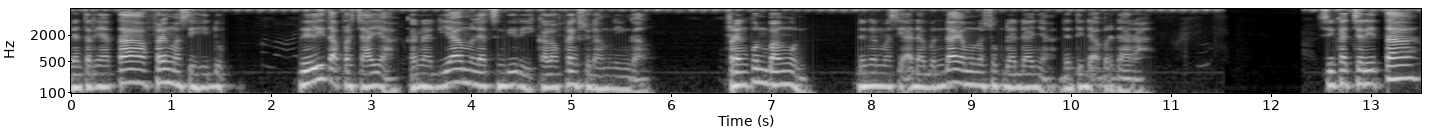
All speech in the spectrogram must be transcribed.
dan ternyata Frank masih hidup. Lily tak percaya karena dia melihat sendiri kalau Frank sudah meninggal. Frank pun bangun dengan masih ada benda yang menusuk dadanya dan tidak berdarah. Singkat cerita,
